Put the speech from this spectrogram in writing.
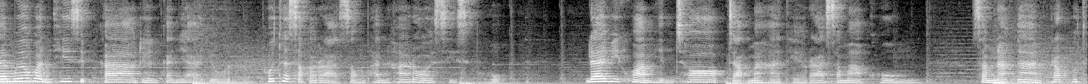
และเมื่อวันที่ 19 เดือนกันยายน พุทธศักราช 2546 ได้มีความเห็นชอบจากมหาเถรสมาคม สำนักงานพระพุทธ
